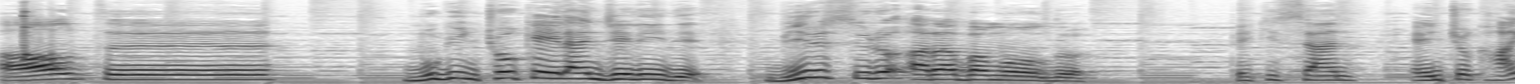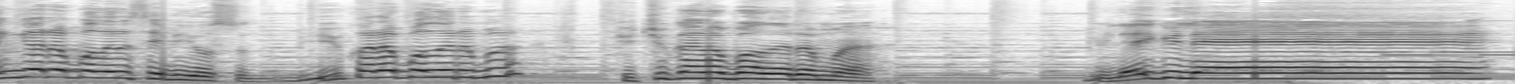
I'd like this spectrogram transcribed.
altı. Bugün çok eğlenceliydi. Bir sürü arabam oldu. Peki sen en çok hangi arabaları seviyorsun? Büyük arabaları mı? Küçük arabaları mı? Güle güle.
